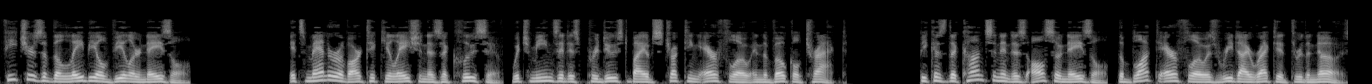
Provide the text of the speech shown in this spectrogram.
Features of the labial velar nasal its manner of articulation is occlusive, which means it is produced by obstructing airflow in the vocal tract. Because the consonant is also nasal, the blocked airflow is redirected through the nose.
